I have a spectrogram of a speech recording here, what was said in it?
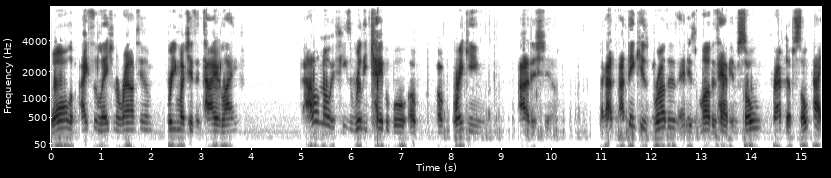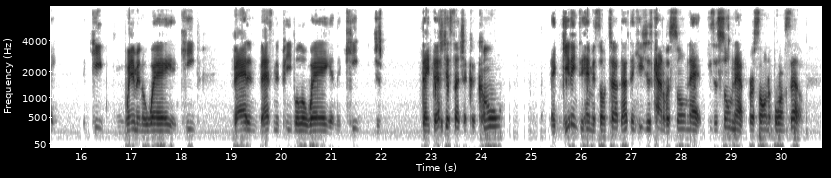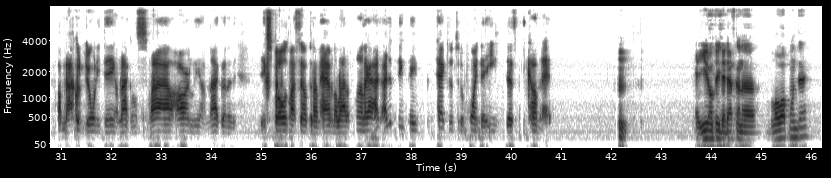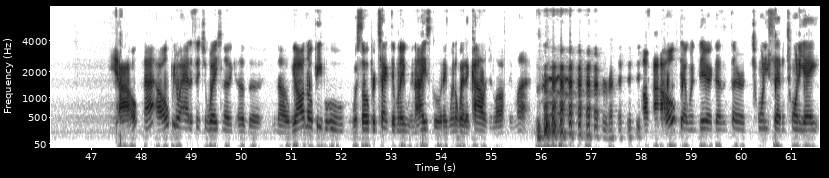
wall of isolation around him pretty much his entire life. I don't know if he's really capable of of breaking out of this shell. Like I, I think his brothers and his mothers have him so wrapped up so tight keep women away and keep bad investment people away and to keep just they that's just such a cocoon that getting to him is so tough that I think he's just kind of assumed that he's assumed that persona for himself. I'm not gonna do anything, I'm not gonna smile hardly, I'm not gonna expose myself that I'm having a lot of fun. Like I, I just think they protect him to the point that he's just become that. Hmm. And you don't think that that's gonna blow up one day? Yeah, I hope not. I hope we don't have a situation of, of the, you know, we all know people who were so protected when they were in high school, they went away to college and lost their mind. right. I, I hope that when Derrick doesn't turn 27, 28,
